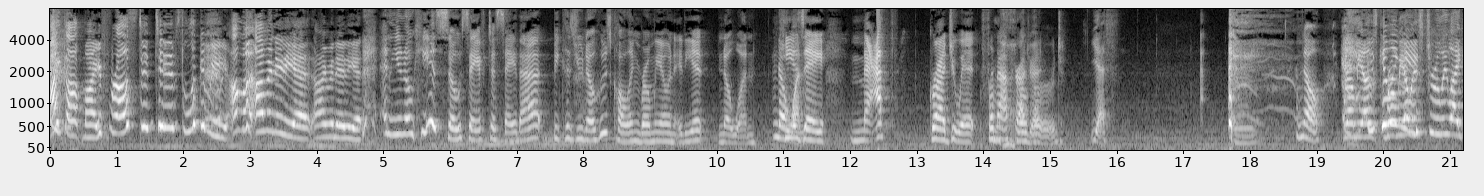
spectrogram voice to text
I got my frosted tips. Look at me. I'm a, I'm an idiot. I'm an idiot. And you know, he is so safe to say that because you know who's calling Romeo an idiot? No one. No he one. is a math graduate from Math graduate. Harvard. Yes. No. Romeo, He's Romeo me. is truly like,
